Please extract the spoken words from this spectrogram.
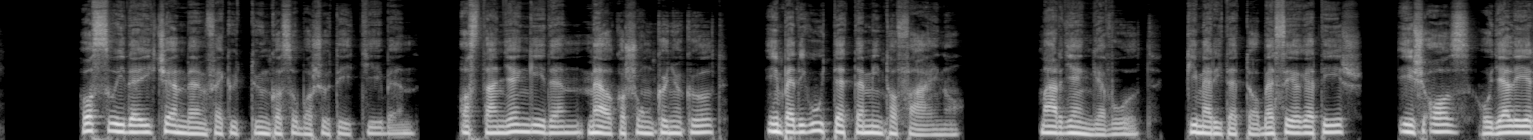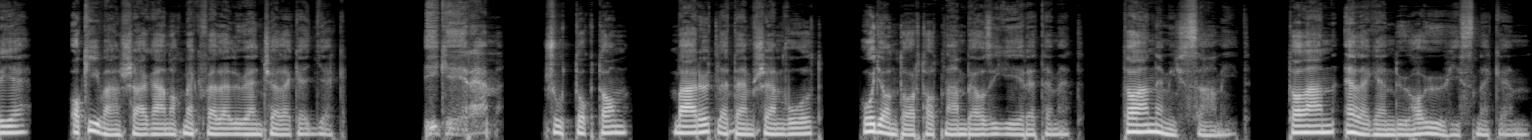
Hosszú ideig csendben feküdtünk a szoba sötétjében. Aztán gyengéden, melkason könyökölt, én pedig úgy tettem, mintha fájna. Már gyenge volt, kimerítette a beszélgetés, és az, hogy elérje, a kívánságának megfelelően cselekedjek. Ígérem, suttogtam, bár ötletem sem volt, hogyan tarthatnám be az ígéretemet. Talán nem is számít. Talán elegendő, ha ő hisz nekem.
